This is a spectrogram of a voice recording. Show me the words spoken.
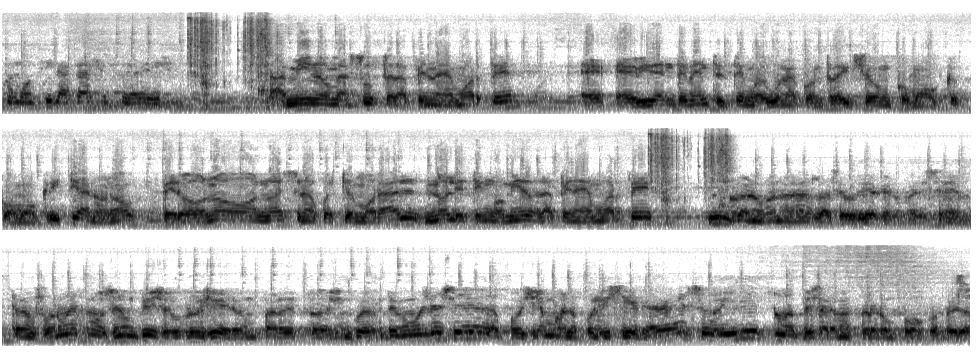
como si la calle fuera de ellos. A mí no me asusta la pena de muerte. Eh, evidentemente tengo alguna contradicción como, como cristiano, ¿no? Pero no, no es una cuestión moral, no le tengo miedo a la pena de muerte. Nunca nos van a dar la seguridad que nos merecemos. Transformemos en un pillo grullero un par de estos delincuentes como de ayer, apoyemos a la policía que haga eso y esto va a empezar a mejorar un poco. Pero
